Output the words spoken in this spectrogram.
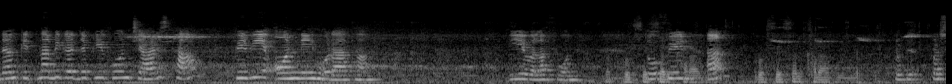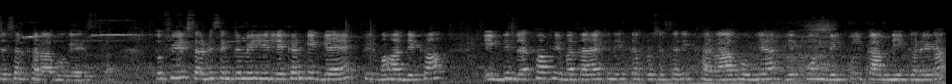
ना कितना भी कर जबकि ये फ़ोन चार्ज था फिर भी ये ऑन नहीं हो रहा था। ये वाला फ़ोन। तो फिर, खराब हाँ? प्रोसेसर खराब हो गया। प्रोसेसर खराब हो गया इसका। तो फिर सर्विस सेंटर में ये लेकर के गए, फिर वहाँ देखा, एक दिन रखा, फिर बताया कि नहीं, इसका प्रोसेसर ही खराब हो गया, ये फ़ोन बिल्कुल काम नहीं करेगा।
